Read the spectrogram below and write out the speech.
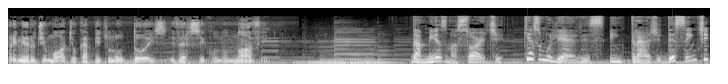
1 Timóteo capítulo 2, versículo 9. Da mesma sorte que as mulheres em traje decente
